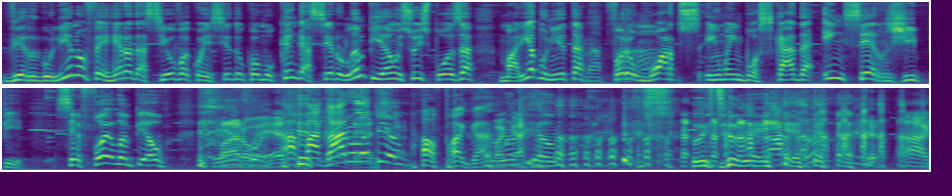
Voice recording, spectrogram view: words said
Virgulino Ferreira da Silva, conhecido como Cangaceiro Lampião e sua esposa Maria Bonita, foram mortos em uma emboscada em Sergipe. Você foi o Lampião. Faroeste. Apagaram o lampião. Apagaram o. Lampião. Muito bem. Ah,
